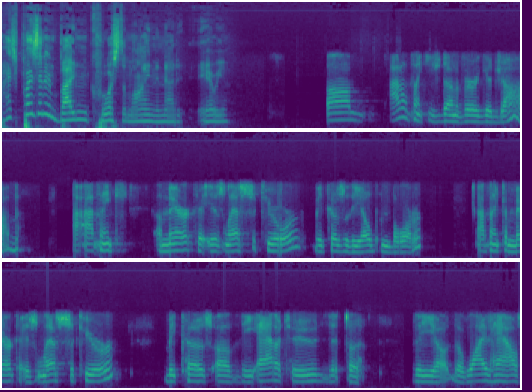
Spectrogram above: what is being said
has President Biden crossed the line in that area? Um, I don't think he's done a very good job. I, I think America is less secure because of the open border. I think America is less secure because of the attitude that the the uh, the White House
